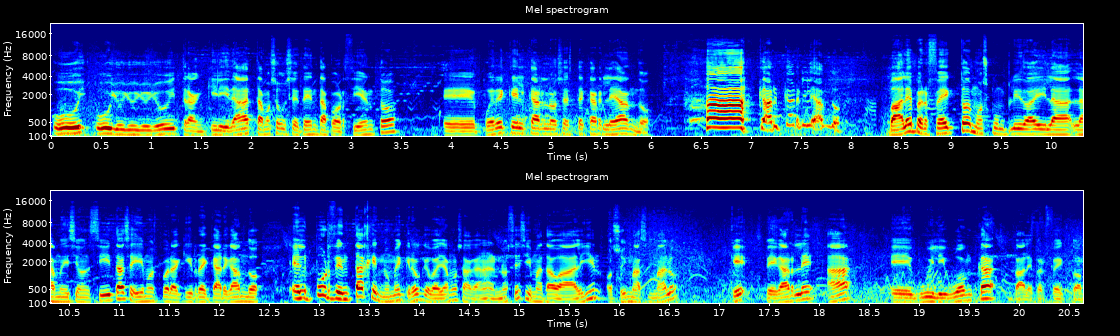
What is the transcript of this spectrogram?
Uy, uy, uy, uy, uy, uy. Tranquilidad. Estamos a un 70%. Eh, Puede que el Carlos esté carrileando. ¡Ja! ¡Car carrileando! Vale, perfecto, hemos cumplido ahí la, la misioncita Seguimos por aquí recargando el porcentaje No me creo que vayamos a ganar No sé si he matado a alguien o soy más malo que pegarle a eh, Willy Wonka Vale, perfecto,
